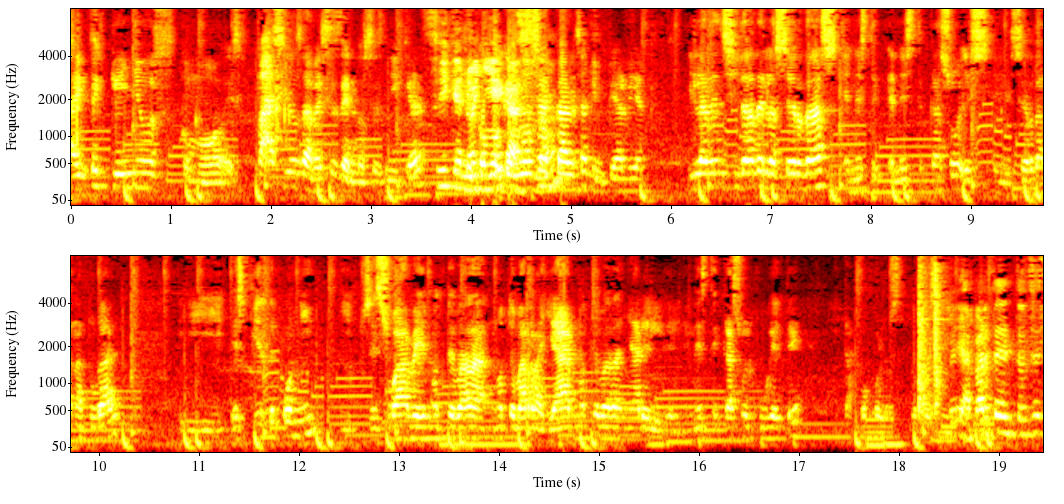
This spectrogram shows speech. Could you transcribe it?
hay pequeños como espacios a veces en los sneakers. Sí, que no como llegas, que no se ¿no? alcanza a limpiar bien. Y la densidad de las cerdas, en este, en este caso es eh, cerda natural y es piel de pony y pues, es suave, no te, va a, no te va a rayar, no te va a dañar el, el- en este caso el juguete y tampoco los, los Y aparte, entonces,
